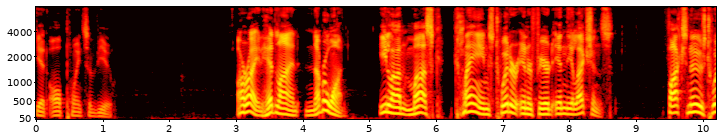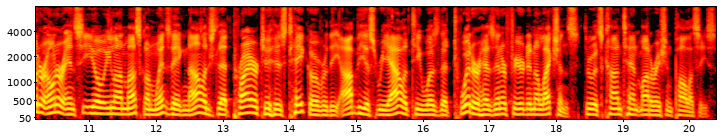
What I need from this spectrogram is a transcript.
get all points of view. All right, headline number one Elon Musk claims Twitter interfered in the elections. Fox News Twitter owner and CEO Elon Musk on Wednesday acknowledged that prior to his takeover, the obvious reality was that Twitter has interfered in elections through its content moderation policies.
